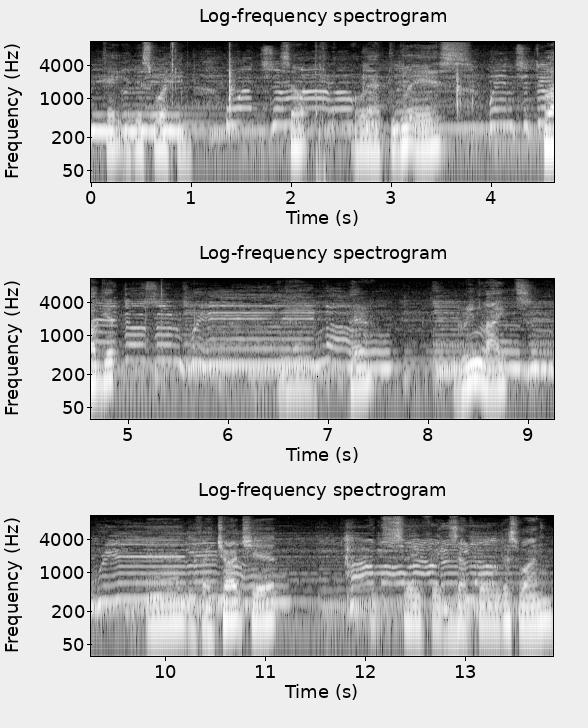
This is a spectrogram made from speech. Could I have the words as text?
Okay it is working. So all I have to do is plug it. There green light. and if I charge it let's say for example this one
